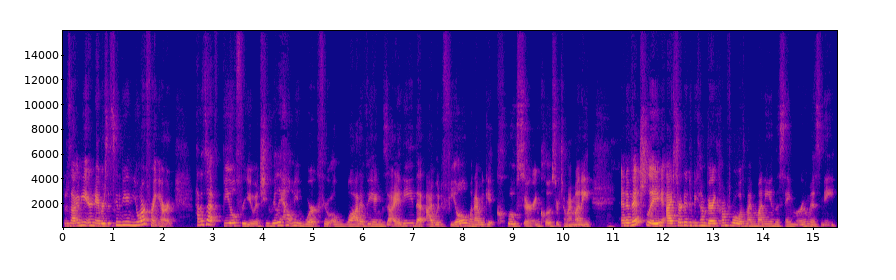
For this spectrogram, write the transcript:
but it's not going to be at your neighbors. It's going to be in your front yard. How does that feel for you? And she really helped me work through a lot of the anxiety that I would feel when I would get closer and closer to my money. And eventually, I started to become very comfortable with my money in the same room as me.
